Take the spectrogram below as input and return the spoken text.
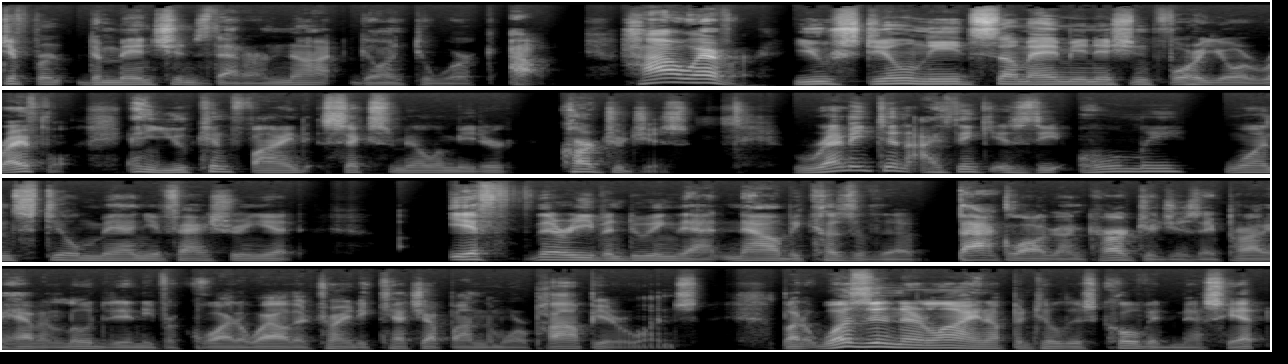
different dimensions that are not going to work out. However, you still need some ammunition for your rifle, and you can find 6mm cartridges. Remington, I think, is the only one still manufacturing it if they're even doing that now because of the backlog on cartridges, they probably haven't loaded any for quite a while. They're trying to catch up on the more popular ones. But it was in their line up until this COVID mess hit.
